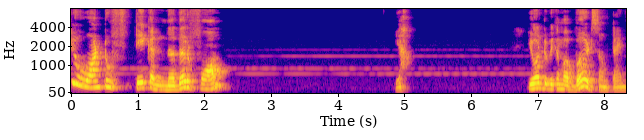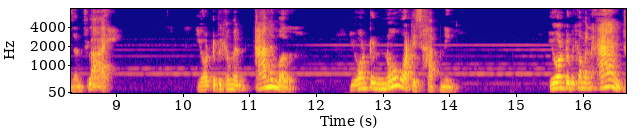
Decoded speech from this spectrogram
wouldn't you want to f- take another form? Yeah. You want to become a bird sometimes and fly. You want to become an animal. You want to know what is happening. You want to become an ant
